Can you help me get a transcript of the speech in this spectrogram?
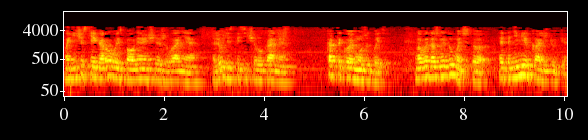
магические коровы, исполняющие желания, люди с тысячи руками. Как такое может быть? Но вы должны думать, что это не мир Кали-юги.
